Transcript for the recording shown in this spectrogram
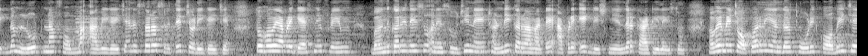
એકદમ લોટના ફોર્મમાં આવી ગઈ છે અને સરસ રીતે ચડી ગઈ છે. તો હવે આપણે ગેસની ફ્લેમ બંધ કરી દઈશું અને સૂજીને ઠંડી કરવા માટે આપણે એક ડીશની અંદર કાઢી લઈશું. હવે મેં ચોપરની અંદર થોડી કોબી છે,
